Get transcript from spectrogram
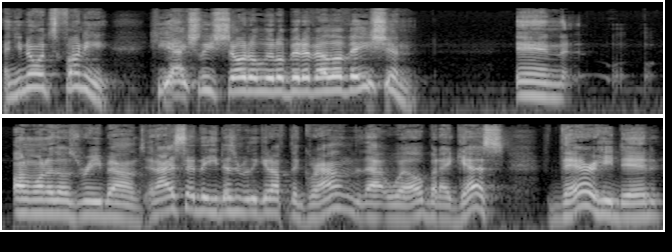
And you know what's funny? he actually showed a little bit of elevation in on one of those rebounds. And I said that he doesn't really get off the ground that well, but I guess there he did.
